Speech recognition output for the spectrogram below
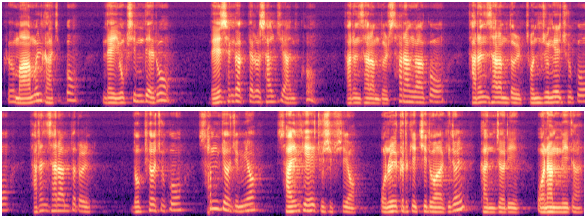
그 마음을 가지고 내 욕심대로 내 생각대로 살지 않고 다른 사람들 사랑하고 다른 사람들 존중해 주고 다른 사람들을 높여 주고 섬겨 주며 살게 해 주십시오. 오늘 그렇게 기도하기를 간절히 원합니다.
